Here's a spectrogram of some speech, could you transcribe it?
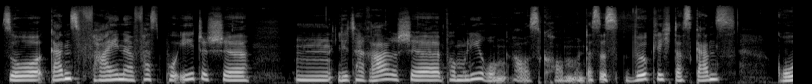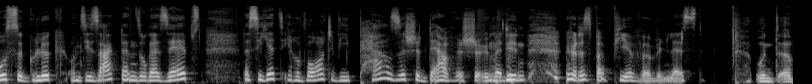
so ganz feine, fast poetische, mh, hm, literarische Formulierungen rauskommen. Und das ist wirklich das ganz große Glück. Und sie sagt dann sogar selbst, dass sie jetzt ihre Worte wie persische Derwische über, den, über das Papier wirbeln lässt. Und äh,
